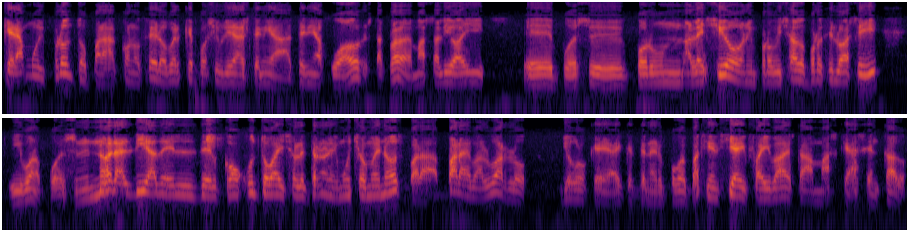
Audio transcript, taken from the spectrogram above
que era muy pronto para conocer o ver qué posibilidades tenía tenía el jugador, está claro, además salió ahí eh, pues eh, por una lesión improvisado por decirlo así y bueno pues no era el día del, del conjunto vallisoletano ni mucho menos para, para evaluarlo. Yo creo que hay que tener un poco de paciencia y Faiba está más que asentado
